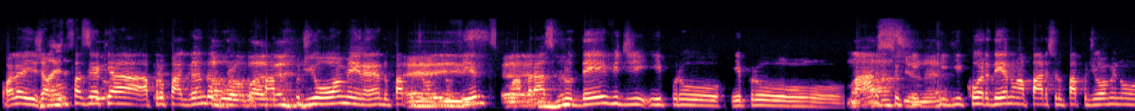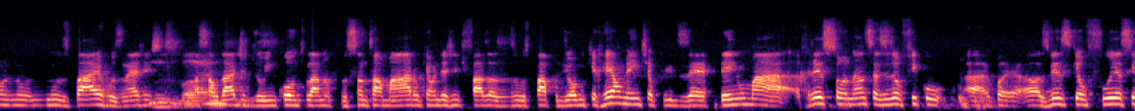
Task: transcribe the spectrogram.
Olha aí, já Mas, vamos fazer aqui a, a propaganda, a do, propaganda. do, Papo de Homem, né? Do Papo é de Homem do Virtus. Um é. abraço uhum. pro David e pro, e pro Márcio, Márcio que, né? que, que, coordenam a parte do Papo de Homem no, no, nos bairros, né? A gente nos tem bairros. uma saudade do encontro lá no, no, Santo Amaro, que é onde a gente faz as, os Papos de Homem, que realmente, eu queria dizer, tem uma ressonância. Às vezes eu fico, ah, às vezes que eu fui, assim,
